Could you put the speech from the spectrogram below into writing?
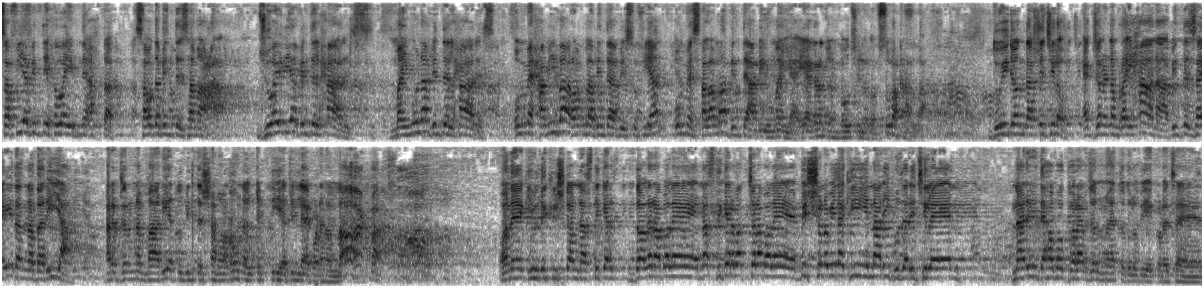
Safiyya bint Huyayy ibn Akhtab, Sawda bint Zama, Juwayriya bint Harith Maymuna bint Harith Umm Habiba, Ramla bint Abi Sufyan, Umm সালামা বিনতে আবি উমাইয়া, এই 11 জন বউ ছিল সুবহানাল্লাহ। দুইজন দাসী ছিল। একজনের নাম রাইহানা বিনতে জাইদ আন-নাবারিয়া আরেকজনের নাম মারিয়া বিনতে শামাউন আল-কিবতিয়া জিল্লাহ পড়েন আল্লাহু আকবার। অনেক ইহুদি খ্রিস্টান নাস্তিকের দলেরা বলে, নাস্তিকের বাচ্চারা বলে, বিশ্বনবী নাকি নারী পূজারী ছিলেন? নারীর দেহভোগ করার জন্য এতগুলো বিয়ে করেছেন।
